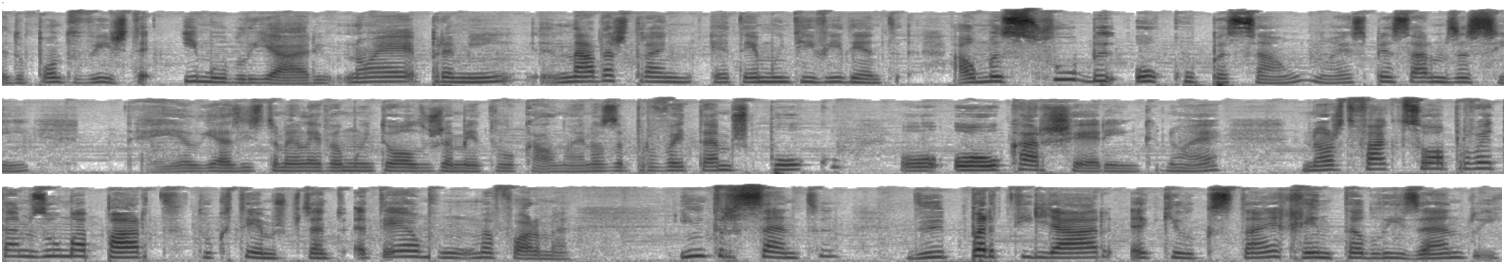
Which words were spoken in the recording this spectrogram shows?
do ponto de vista imobiliário, não é, para mim, nada estranho. É até muito evidente. Há uma subocupação, não é? Se pensarmos assim. Eh, Aliás, isso também leva muito ao alojamento local, não é? Nós aproveitamos pouco, ou, o car sharing, não é? Nós, de facto, só aproveitamos uma parte do que temos. Portanto, até é uma forma interessante de partilhar aquilo que se tem, rentabilizando e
